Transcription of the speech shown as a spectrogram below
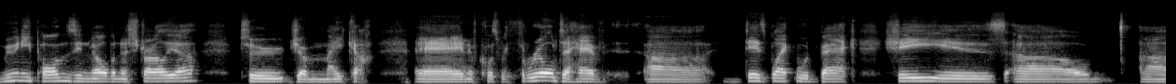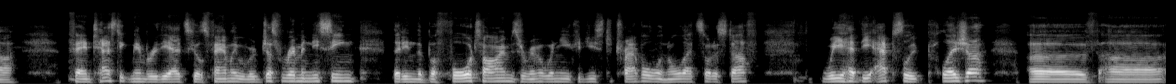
Moonee Ponds in Melbourne, Australia to Jamaica. And of course, we're thrilled to have uh, Des Blackwood back. She is uh, uh, fantastic member of the Ad Skills family. We were just reminiscing that in the before times, remember when you could used to travel and all that sort of stuff? We had the absolute pleasure of uh,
